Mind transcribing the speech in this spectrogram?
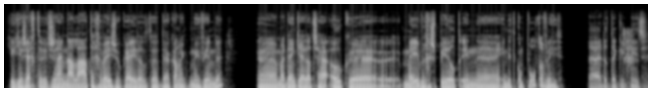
je, je zegt, er, ze zijn nalaten geweest, oké, dat daar kan ik mee vinden. Eh, maar denk jij dat zij ook eh, mee hebben gespeeld in, eh, in dit complot of niet? Nee, dat denk ik niet.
